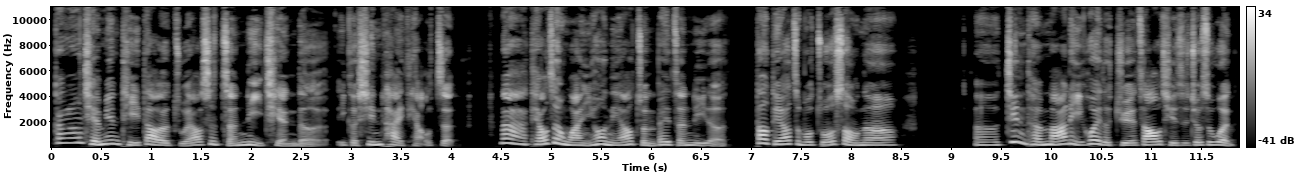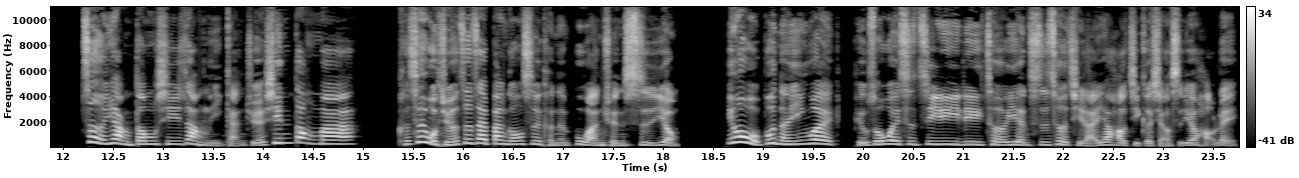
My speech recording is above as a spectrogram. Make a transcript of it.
刚刚前面提到的主要是整理前的一个心态调整。那调整完以后，你要准备整理了，到底要怎么着手呢？嗯、呃，近藤麻理惠的绝招其实就是问：这样东西让你感觉心动吗？可是我觉得这在办公室可能不完全适用。因为我不能因为，比如说卫士记忆力测验失测起来要好几个小时又好累，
